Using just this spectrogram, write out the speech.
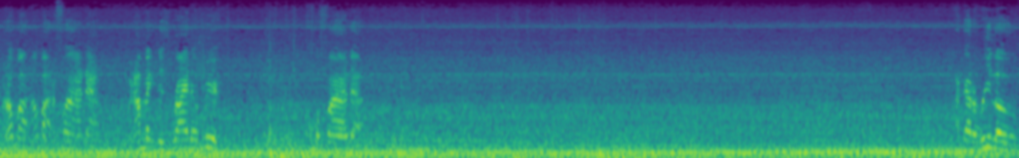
But I'm about, I'm about to find out. When I make this right up here, I'm gonna find out. I got to reload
